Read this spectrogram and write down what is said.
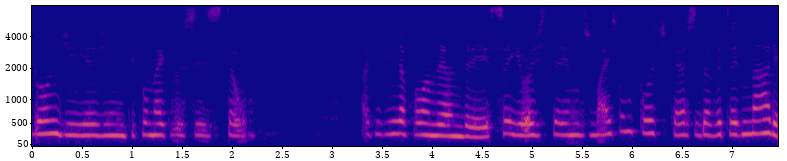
Bom dia, gente. Como é que vocês estão? Aqui quem tá falando é a Andressa e hoje teremos mais um podcast da veterinária.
